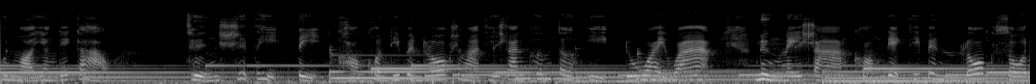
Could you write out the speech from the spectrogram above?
คุณหมอยังได้กล่าวถึงสถิติของคนที่เป็นโรคสมาธิสั้นเพิ่มเติมอีกด้วยว่า 1 ใน 3 ของเด็กที่เป็นโรคโซน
